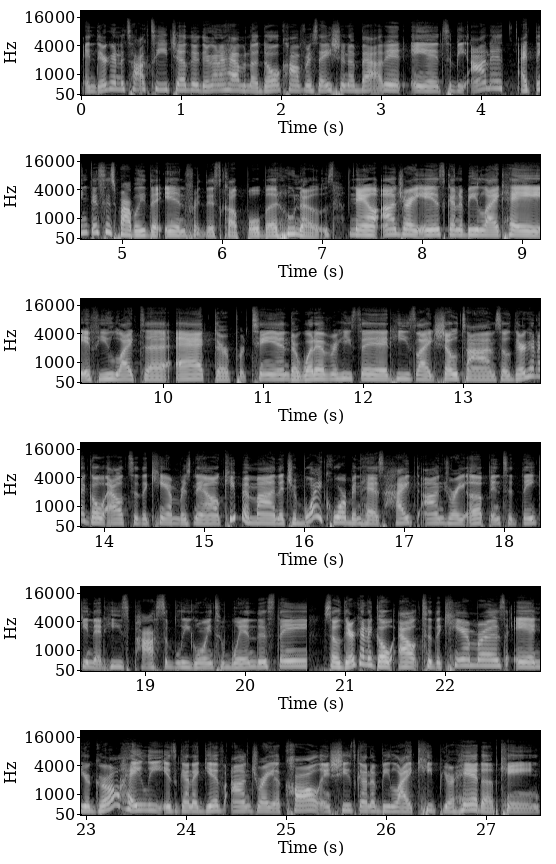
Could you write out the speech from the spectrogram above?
And they're going to talk to each other. They're going to have an adult conversation about it. And to be honest, I think this is probably the end for this couple, but who knows? Now, Andre is going to be like, hey, if you like to act or pretend or whatever he said, he's like, showtime. So they're going to go out to the cameras now. Keep in mind that your boy Corbin has hyped Andre up into thinking that he's possibly going to win this thing. So they're going to go out to the cameras, and your girl Haley is going to give Andre a call, and she's going to be like, keep your head up, King.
